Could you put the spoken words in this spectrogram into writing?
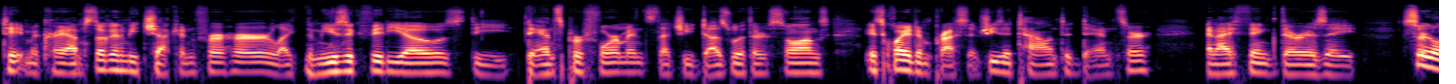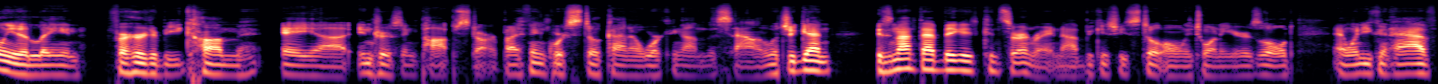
Tate McRae, I'm still going to be checking for her. Like the music videos, the dance performance that she does with her songs, it's quite impressive. She's a talented dancer, and I think there is a certainly a lane for her to become a uh, interesting pop star. But I think we're still kind of working on the sound, which again is not that big a concern right now because she's still only 20 years old. And when you can have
